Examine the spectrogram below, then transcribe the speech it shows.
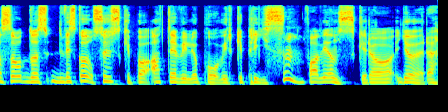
Altså, vi skal også huske på at det vil jo påvirke prisen, hva vi ønsker å gjøre.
